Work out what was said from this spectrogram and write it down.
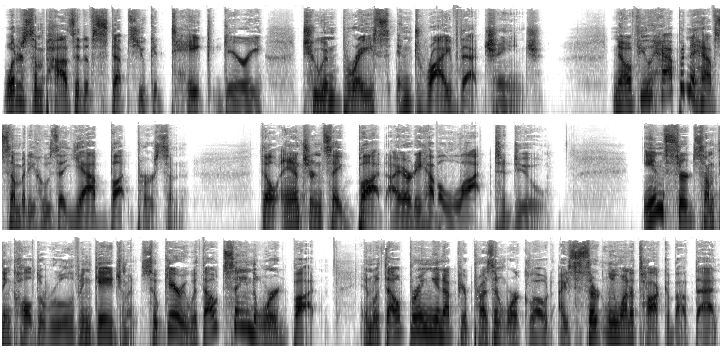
What are some positive steps you could take, Gary, to embrace and drive that change? Now, if you happen to have somebody who's a yeah, but person, they'll answer and say, but I already have a lot to do. Insert something called a rule of engagement. So, Gary, without saying the word but, and without bringing up your present workload, I certainly want to talk about that.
